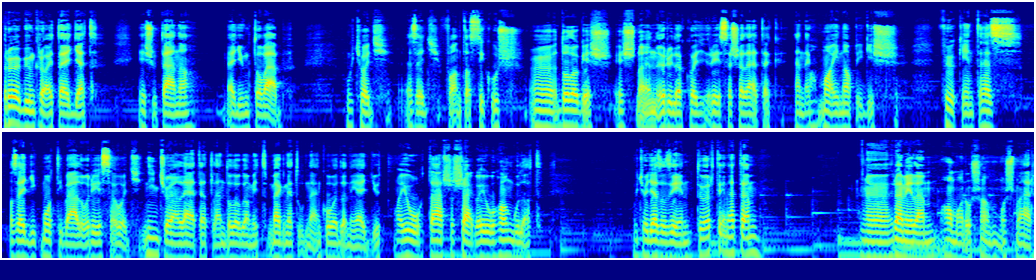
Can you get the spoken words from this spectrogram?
rögünk rajta egyet, és utána megyünk tovább. Úgyhogy ez egy fantasztikus ö, dolog, és, és nagyon örülök, hogy részese lehetek ennek a mai napig is. Főként ez az egyik motiváló része, hogy nincs olyan lehetetlen dolog, amit meg ne tudnánk oldani együtt. A jó társaság, a jó hangulat. Úgyhogy ez az én történetem. Remélem hamarosan most már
